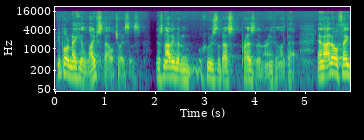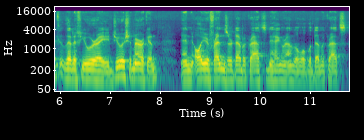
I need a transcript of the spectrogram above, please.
People are making lifestyle choices. It's not even who's the best president or anything like that. And I don't think that if you were a Jewish American and all your friends are Democrats and you hang around with all the Democrats,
